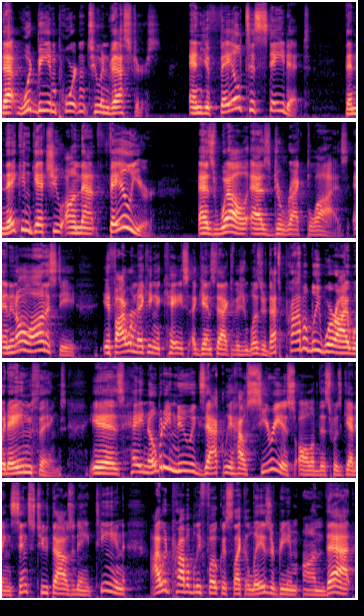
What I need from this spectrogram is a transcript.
that would be important to investors and you fail to state it, then they can get you on that failure as well as direct lies. And in all honesty, if I were making a case against Activision Blizzard, that's probably where I would aim things. Is hey, nobody knew exactly how serious all of this was getting since 2018. I would probably focus like a laser beam on that.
